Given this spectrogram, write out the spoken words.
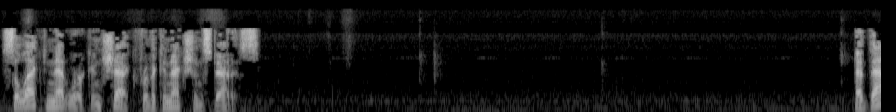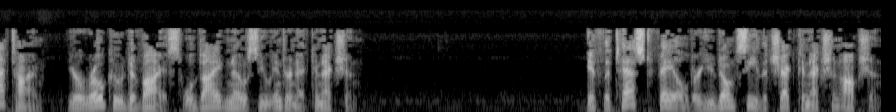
select network and check for the connection status. At that time, your Roku device will diagnose you internet connection. If the test failed or you don't see the check connection option,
